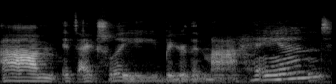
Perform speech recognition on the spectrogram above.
Um, it's actually bigger than my hand.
